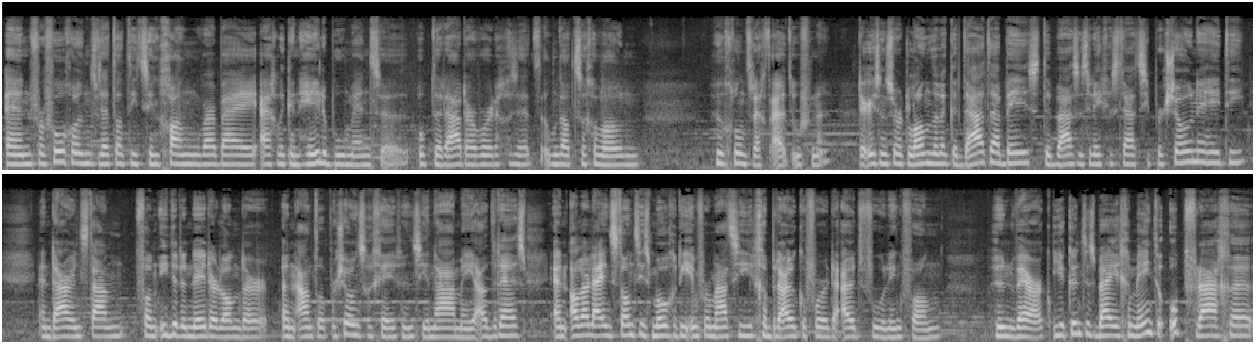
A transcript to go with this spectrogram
En vervolgens zet dat iets in gang waarbij eigenlijk een heleboel mensen op de radar worden gezet, omdat ze gewoon hun grondrecht uitoefenen. Er is een soort landelijke database, de basisregistratie personen heet die. En daarin staan van iedere Nederlander een aantal persoonsgegevens, je naam en je adres. En allerlei instanties mogen die informatie gebruiken voor de uitvoering van hun werk. Je kunt dus bij je gemeente opvragen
